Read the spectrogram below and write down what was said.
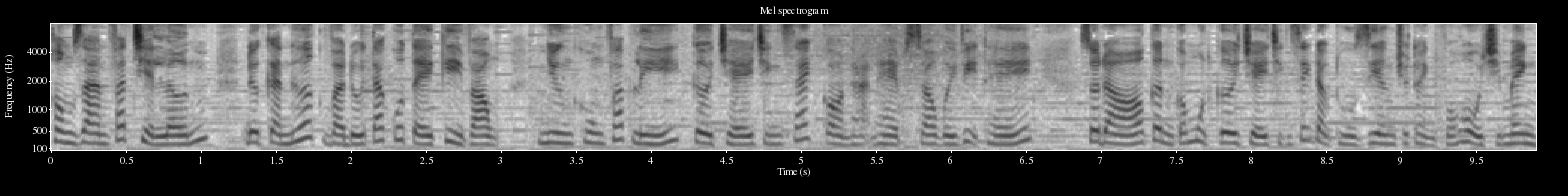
không gian phát triển lớn, được cả nước và đối tác quốc tế kỳ vọng, nhưng khung pháp lý, cơ chế chính sách còn hạn hẹp so với vị thế. Do đó, cần có một cơ chế chính sách đặc thù riêng cho thành phố Hồ Chí Minh.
